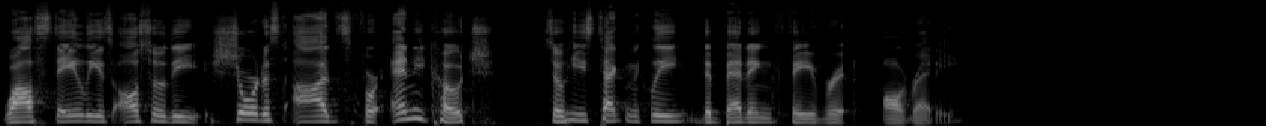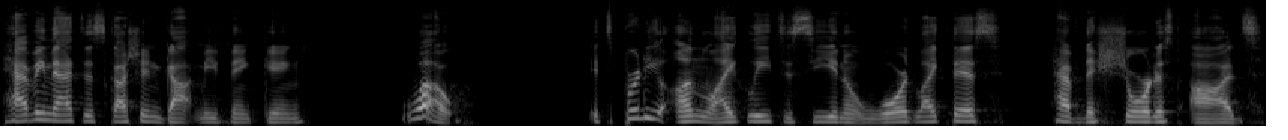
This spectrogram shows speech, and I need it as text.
while Staley is also the shortest odds for any coach, so he's technically the betting favorite already. Having that discussion got me thinking, whoa, it's pretty unlikely to see an award like this have the shortest odds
